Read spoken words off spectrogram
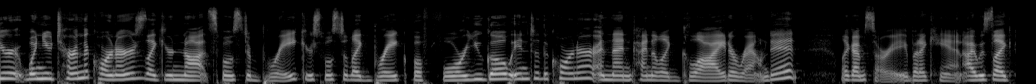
you're when you turn the corners, like you're not supposed to brake. You're supposed to like brake before you go into the corner and then kind of like glide around it. Like I'm sorry, but I can't. I was like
